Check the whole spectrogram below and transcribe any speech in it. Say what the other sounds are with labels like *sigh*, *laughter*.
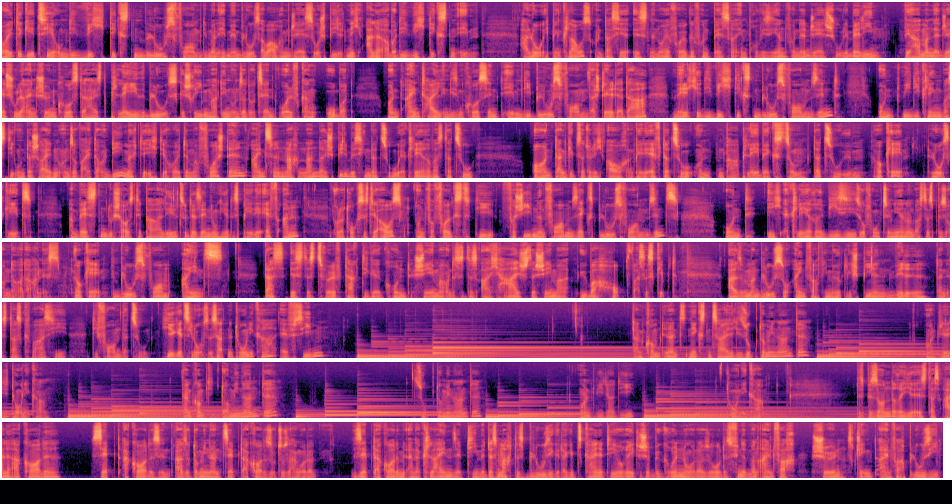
Heute geht es hier um die wichtigsten Bluesformen, die man eben im Blues, aber auch im Jazz so spielt. Nicht alle, aber die wichtigsten eben. Hallo, ich bin Klaus und das hier ist eine neue Folge von Besser Improvisieren von der Jazzschule Berlin. Wir haben an der Jazzschule einen schönen Kurs, der heißt Play the Blues. Geschrieben hat ihn unser Dozent Wolfgang Obert. Und ein Teil in diesem Kurs sind eben die Bluesformen. Da stellt er dar, welche die wichtigsten Bluesformen sind und wie die klingen, was die unterscheiden und so weiter. Und die möchte ich dir heute mal vorstellen, einzeln nacheinander. Ich spiele ein bisschen dazu, erkläre was dazu und dann gibt es natürlich auch ein PDF dazu und ein paar Playbacks zum Dazuüben. Okay, los geht's. Am besten, du schaust dir parallel zu der Sendung hier das PDF an oder druckst es dir aus und verfolgst die verschiedenen Formen. Sechs Bluesformen sind's. Und ich erkläre, wie sie so funktionieren und was das Besondere daran ist. Okay, Bluesform 1. Das ist das zwölftaktige Grundschema und das ist das archaischste Schema überhaupt, was es gibt. Also wenn man Blues so einfach wie möglich spielen will, dann ist das quasi die Form dazu. Hier geht's los. Es hat eine Tonika F7. Dann kommt in der nächsten Zeile die Subdominante wieder die Tonika. Dann kommt die Dominante Subdominante und wieder die Tonika. Das Besondere hier ist, dass alle Akkorde Septakkorde sind, also dominant-Septakkorde sozusagen oder Septakkorde mit einer kleinen Septime. Das macht das Bluesige. Da gibt es keine theoretische Begründung oder so. Das findet man einfach schön. Es klingt einfach bluesy.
